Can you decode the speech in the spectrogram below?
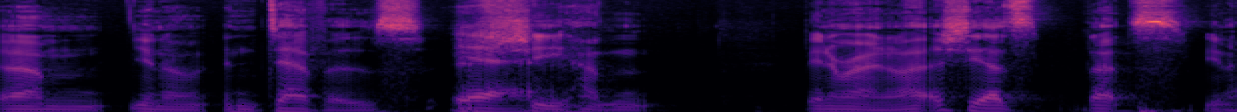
um, you know, endeavors Yeah. if she hadn't been around. Actually, that's that's you know,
